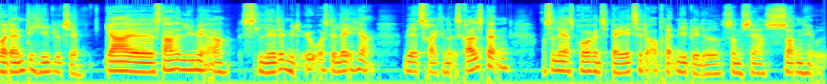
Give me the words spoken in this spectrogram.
hvordan det hele blev til. Jeg øh, starter lige med at slette mit øverste lag her, ved at trække det ned i skraldespanden, og så lad os prøve at vende tilbage til det oprindelige billede, som ser sådan her ud.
